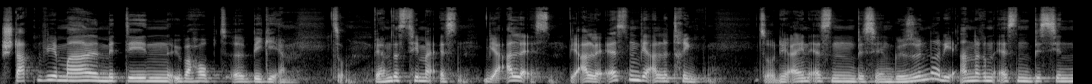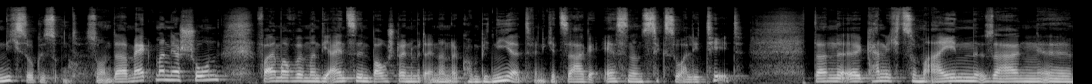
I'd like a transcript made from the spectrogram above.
Starten wir mal mit den überhaupt äh, BGM. So, wir haben das Thema Essen. Wir alle essen. Wir alle essen, wir alle trinken. So, die einen essen ein bisschen gesünder, die anderen essen ein bisschen nicht so gesund. So, und da merkt man ja schon, vor allem auch wenn man die einzelnen Bausteine miteinander kombiniert, wenn ich jetzt sage Essen und Sexualität, dann äh, kann ich zum einen sagen, äh,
